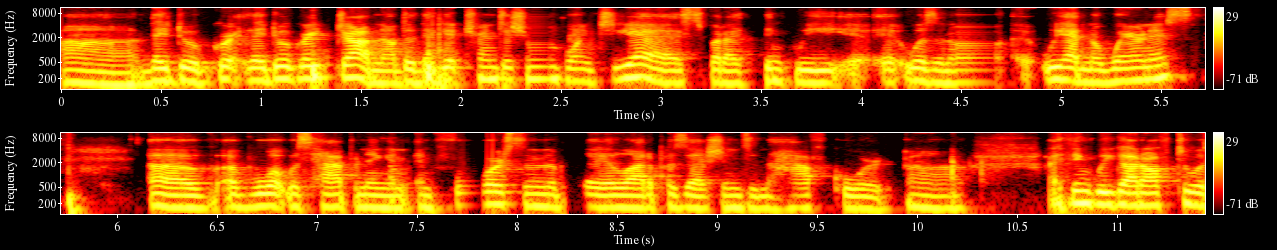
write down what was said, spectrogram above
Uh, they do a great they do a great job. Now, did they get transition points? Yes, but I think we it was an we had an awareness of, of what was happening and, and forced them to play a lot of possessions in the half court. Uh, I think we got off to a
